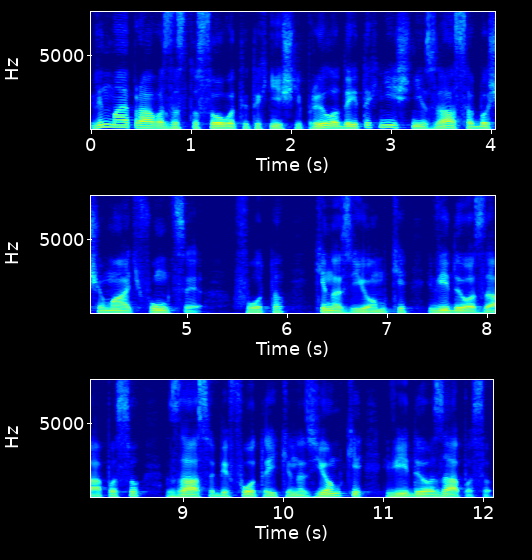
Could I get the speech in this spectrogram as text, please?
Він має право застосовувати технічні прилади і технічні засоби, що мають функції фото, кінозйомки, відеозапису, засобів фото і кінозйомки, відеозапису.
